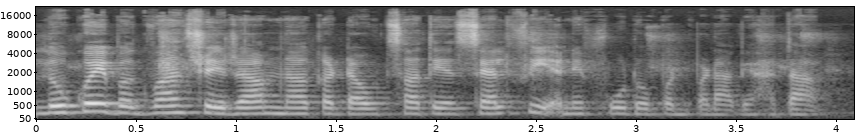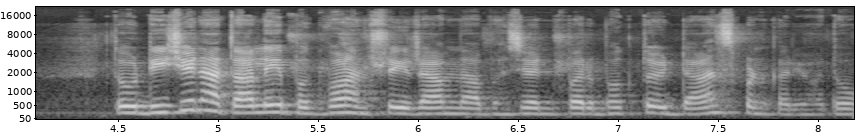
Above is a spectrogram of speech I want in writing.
લોકોએ ભગવાન શ્રી રામના કટઆઉટ સાથે સેલ્ફી અને ફોટો પણ પડાવ્યા હતા. તો ડીજેના તાલે ભગવાન શ્રી રામના ભજન પર ભક્તોએ ડાન્સ પણ કર્યો હતો.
